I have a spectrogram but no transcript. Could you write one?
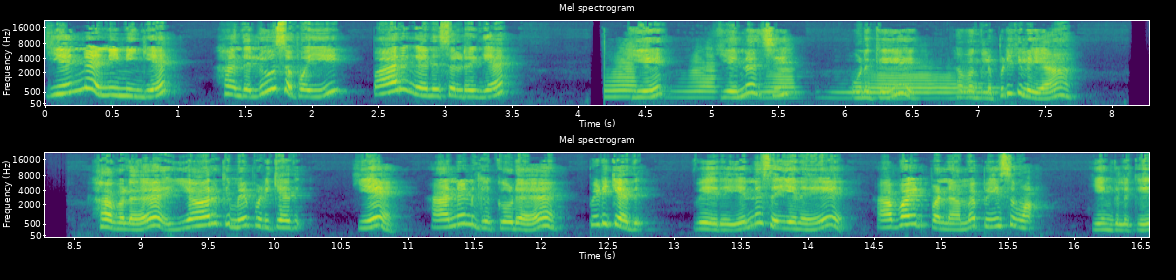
என்ன நீ நீங்க? அந்த லூச போய் பாருங்க என்ன சொல்றீங்க. ஏ என்னாச்சு? உனக்கு அவங்கள பிடிக்கலையா? அவளை யாருக்குமே பிடிக்காது. ஏன்? அண்ணனுக்கு கூட பிடிக்காது. வேற என்ன செய்யணும் அவாய்ட் பண்ணாம பேசுவான். எங்களுக்கு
